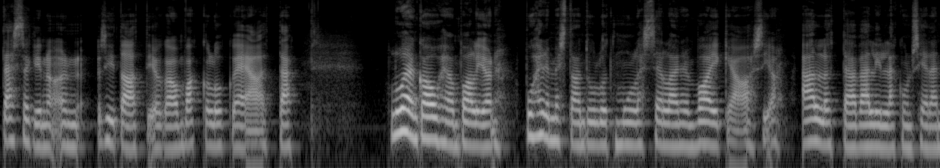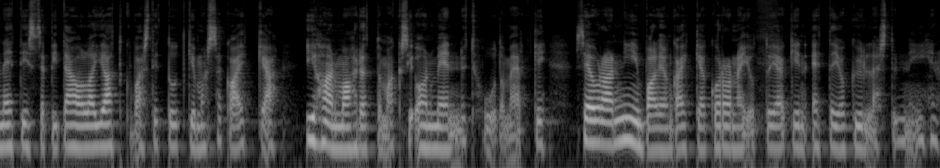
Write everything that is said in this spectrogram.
tässäkin on sitaatti, joka on pakko lukea, että luen kauhean paljon. Puhelimesta on tullut mulle sellainen vaikea asia. Ällöttää välillä, kun siellä netissä pitää olla jatkuvasti tutkimassa kaikkea. Ihan mahdottomaksi on mennyt, huutomerkki. Seuraan niin paljon kaikkia koronajuttujakin, että jo kyllästyn niihin.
